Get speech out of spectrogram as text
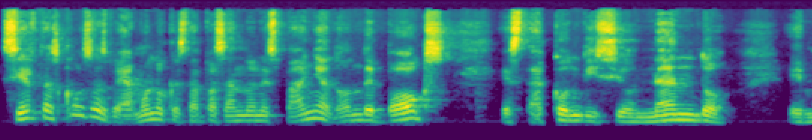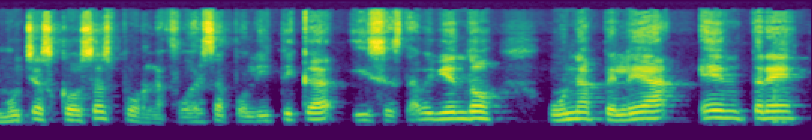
ciertas cosas. Veamos lo que está pasando en España, donde Vox está condicionando eh, muchas cosas por la fuerza política y se está viviendo una pelea entre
